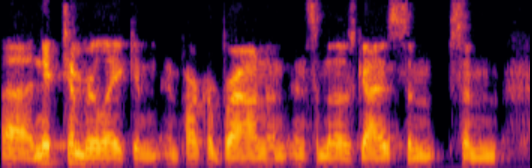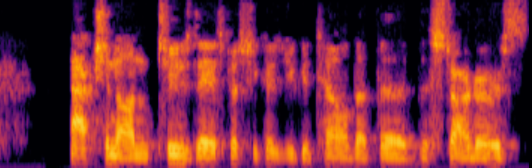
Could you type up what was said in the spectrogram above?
uh, Nick Timberlake and, and Parker Brown and, and, some of those guys some some action on Tuesday, especially because you could tell that the the starters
